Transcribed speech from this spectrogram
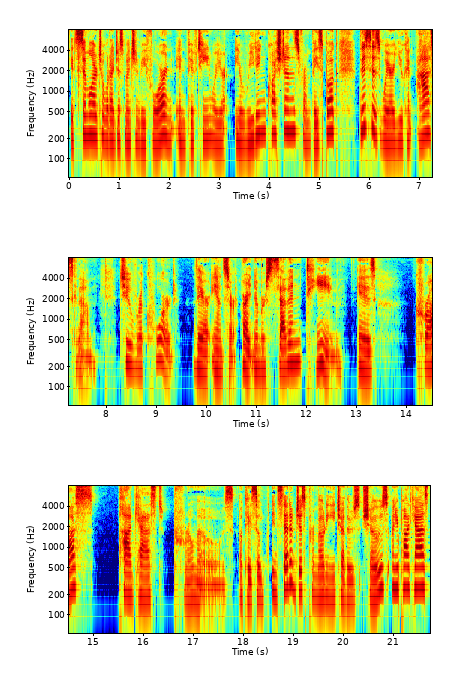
it's similar to what I just mentioned before in, in 15, where you're you're reading questions from Facebook. This is where you can ask them to record their answer. All right, number 17 is cross podcast promos. Okay, so instead of just promoting each other's shows on your podcast,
